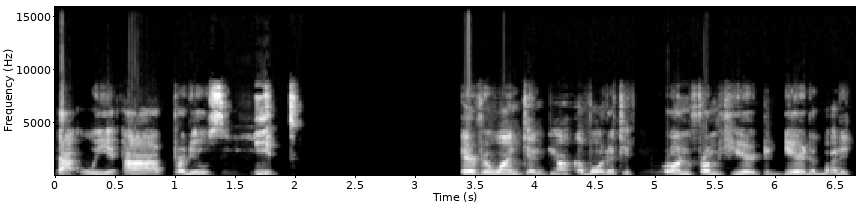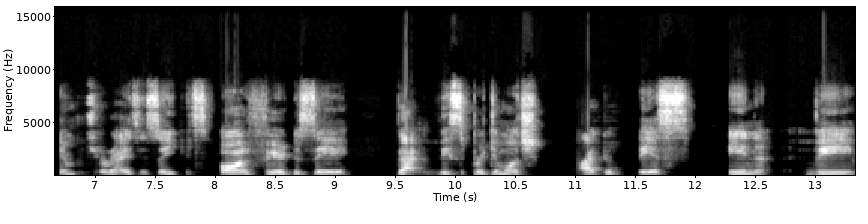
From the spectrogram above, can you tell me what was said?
that we are producing heat. Everyone can talk about that if you run from here to there, the body temperature rises. So it's all fair to say that this pretty much are took place in the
